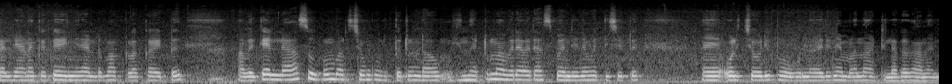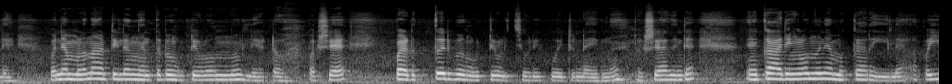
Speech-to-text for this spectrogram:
കല്യാണമൊക്കെ കഴിഞ്ഞ് രണ്ട് മക്കളൊക്കെ ആയിട്ട് അവർക്ക് എല്ലാ സുഖം പറിച്ചും കൊടുത്തിട്ടുണ്ടാവും. എന്നിട്ടും അവർ അവരെ ഹസ്ബൻഡിനെ പറ്റിച്ചിട്ട് ഒളിച്ചോടി പോകുന്നവർ നമ്മളെ നാട്ടിലൊക്കെ കാണല്ലേ? അപ്പോൾ നമ്മളെ നാട്ടിൽ അങ്ങനത്തെ പെൺകുട്ടികളൊന്നും ഇല്ല കേട്ടോ. പക്ഷേ ഇപ്പം അടുത്തൊരു പെൺകുട്ടി ഒളിച്ചോടി പോയിട്ടുണ്ടായിരുന്നു. പക്ഷേ അതിന്റെ കാര്യങ്ങളൊന്നും നമുക്കറിയില്ല അപ്പോൾ ഈ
